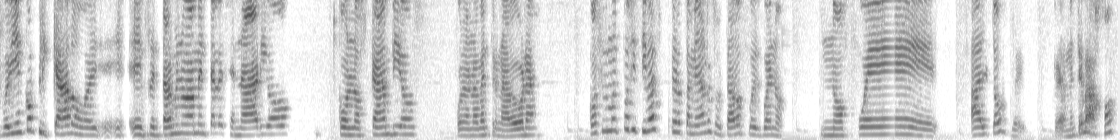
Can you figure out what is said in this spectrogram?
fue bien complicado eh, eh, enfrentarme nuevamente al escenario con los cambios, con la nueva entrenadora. Cosas muy positivas, pero también el resultado, pues bueno, no fue alto, fue realmente bajo,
